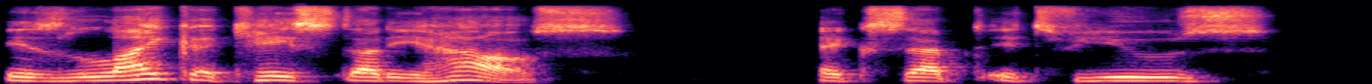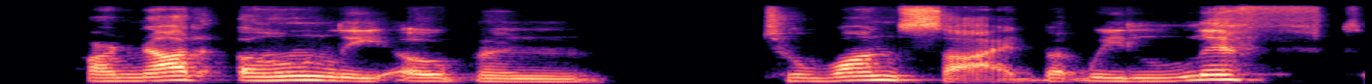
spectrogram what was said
is like a case study house, except its views are not only open to one side, but we lift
